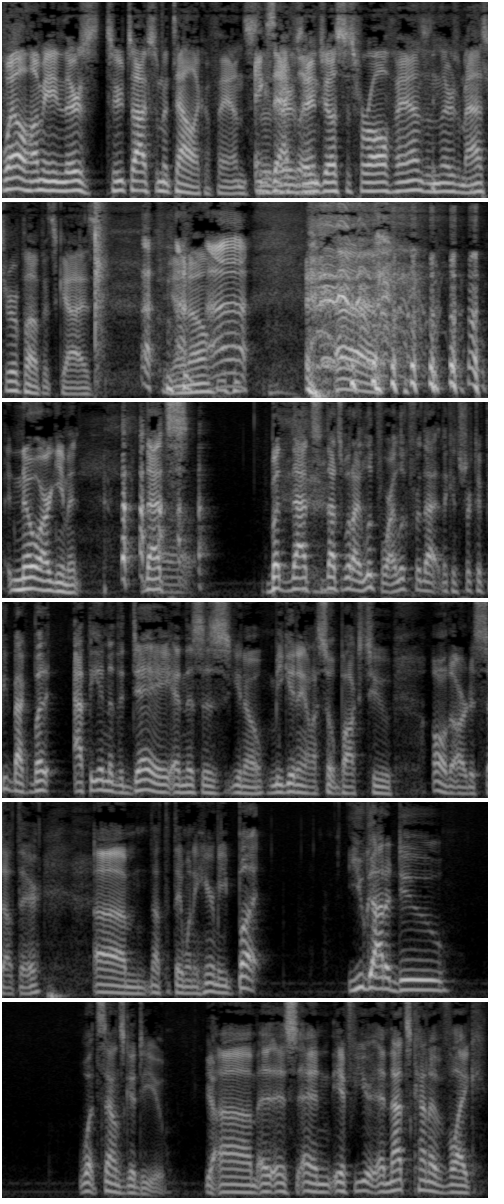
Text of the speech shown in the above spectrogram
Well, I mean, there's two types of Metallica fans. Exactly. There's And Justice for All fans, and there's Master of Puppets guys. You know, No argument. That's but that's that's what I look for. I look for that the constructive feedback. But at the end of the day, and this is you know me getting on a soapbox to all the artists out there. Um, not that they want to hear me, but you got to do what sounds good to you. Yeah. Um, it's, and if you and that's kind of like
